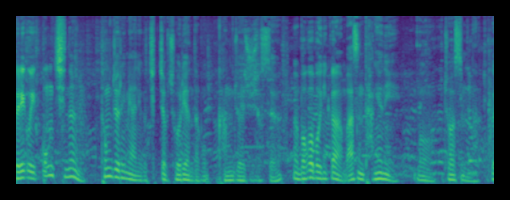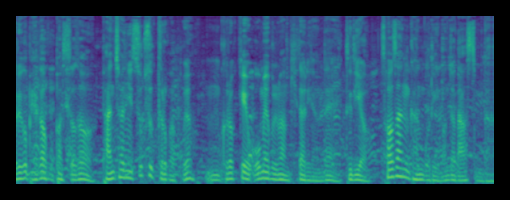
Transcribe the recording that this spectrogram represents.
그리고 이 꽁치는 통조림이 아니고 직접 조리한다고 강조해 주셨어요. 먹어보니까 맛은 당연히 뭐 좋았습니다. 그리고 배가 고팠어서 반찬이 쑥쑥 들어갔고요. 음, 그렇게 오매불만 기다리는데 드디어 서산 강굴이 먼저 나왔습니다.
